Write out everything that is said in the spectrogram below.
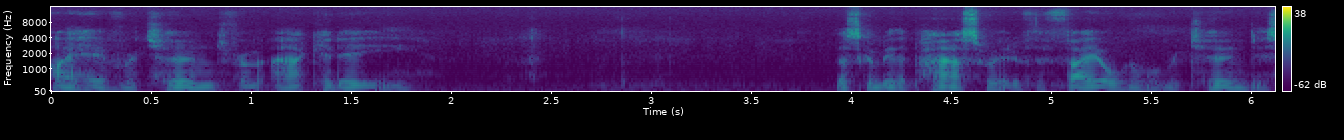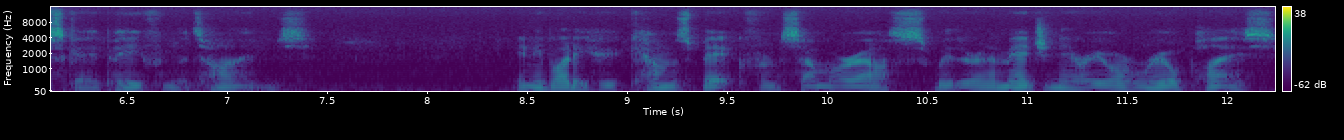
I have returned from Arcady. This could be the password of the failed or returned escapee from the times. Anybody who comes back from somewhere else, whether an imaginary or a real place,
